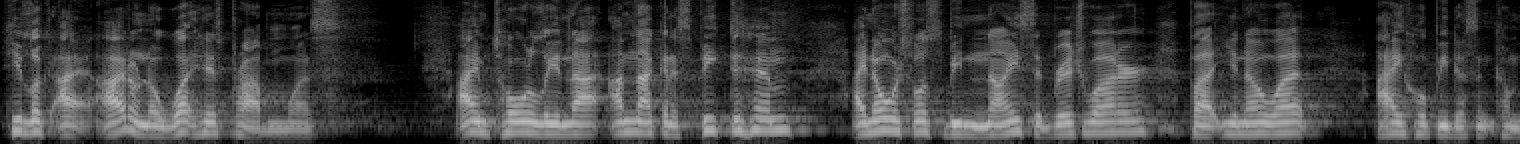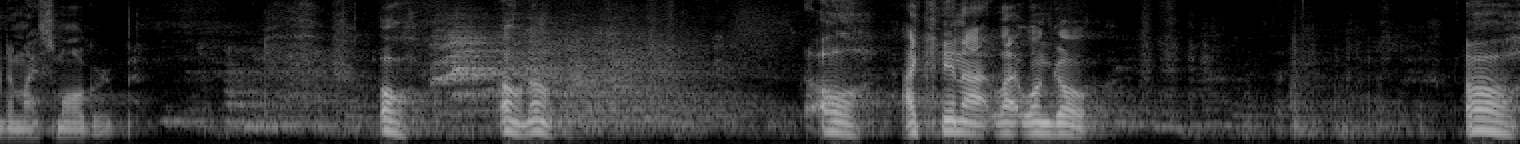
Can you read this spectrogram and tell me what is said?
he looked, I, I don't know what his problem was. I'm totally not, I'm not going to speak to him. I know we're supposed to be nice at Bridgewater, but you know what? I hope he doesn't come to my small group. Oh, oh no. Oh, I cannot let one go. Oh.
